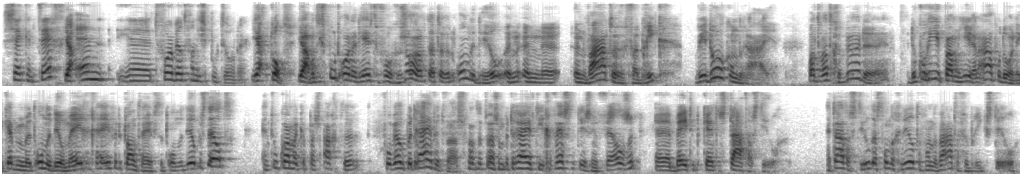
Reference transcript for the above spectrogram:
Second Tech en uh, het voorbeeld van die spoedorder. Ja, klopt. Ja, want die spoedorder die heeft ervoor gezorgd dat er een onderdeel, een, een, een waterfabriek, weer door kon draaien. Want wat gebeurde? Hè? De courier kwam hier in Apeldoorn. Ik heb hem het onderdeel meegegeven. De klant heeft het onderdeel besteld. En toen kwam ik er pas achter voor welk bedrijf het was. Want het was een bedrijf die gevestigd is in Velzen, eh, beter bekend als Tata Steel. En Tata Steel, daar stond een gedeelte van de waterfabriek stil.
